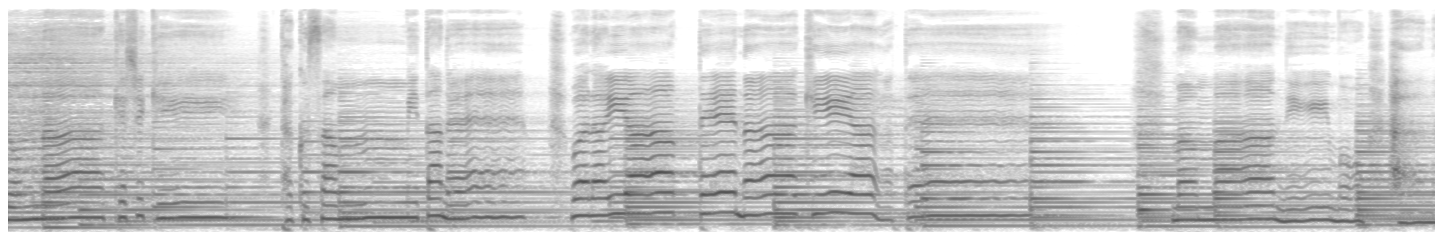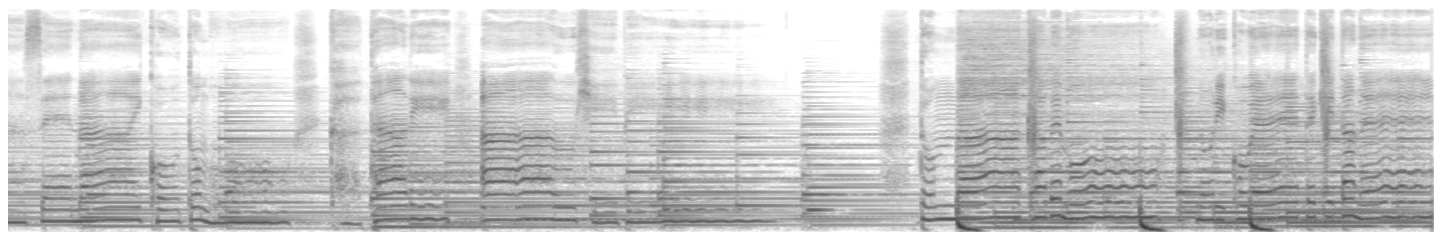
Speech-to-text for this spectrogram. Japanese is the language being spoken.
ろんな景色たくさん見たね。笑い合って泣き合って。ママにも話せないことも語り合う日々。どんな壁も乗り越えてきたね。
